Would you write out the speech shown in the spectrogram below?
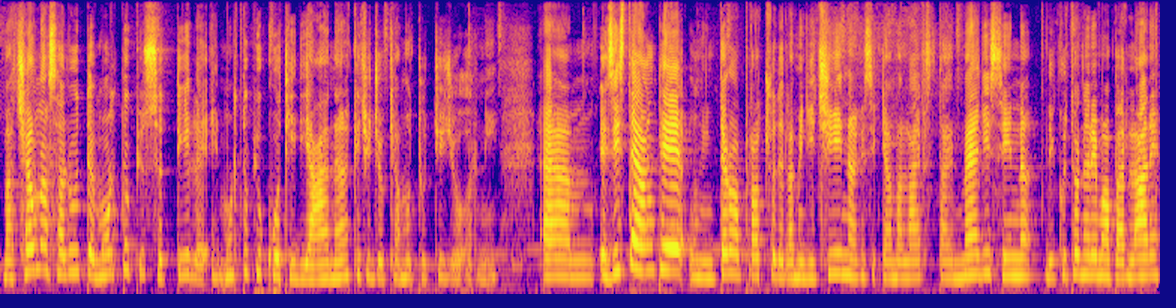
ma c'è una salute molto più sottile e molto più quotidiana che ci giochiamo tutti i giorni. Um, esiste anche un intero approccio della medicina che si chiama lifestyle medicine, di cui torneremo a parlare,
